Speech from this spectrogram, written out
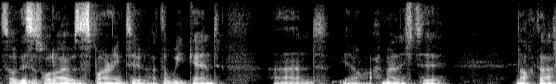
so this is what I was aspiring to at the weekend, and you know, I managed to knock that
